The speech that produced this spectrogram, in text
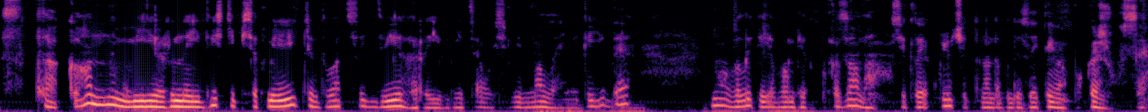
стакан мірний. 250 мл 22 гривні. Це ось він маленький йде. Ну, а великий я вам як показала. Світло як включить, то треба буде зайти і вам покажу все.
